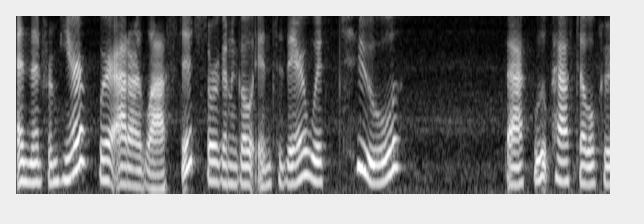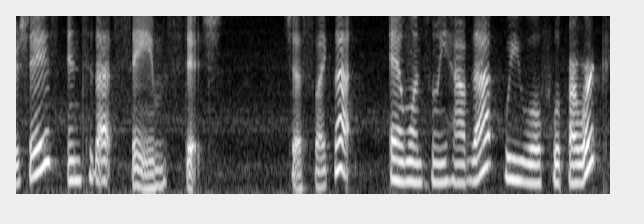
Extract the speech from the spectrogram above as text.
and then from here, we're at our last stitch, so we're going to go into there with two back loop half double crochets into that same stitch, just like that. And once we have that, we will flip our work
